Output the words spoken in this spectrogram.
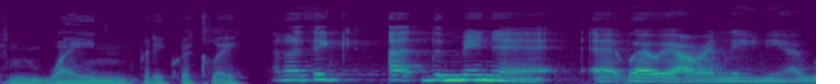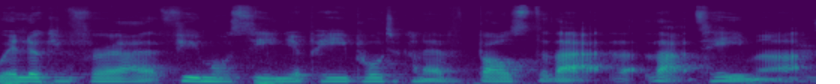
can wane pretty quickly. And I think at the minute uh, where we are in Lunio, we're looking for a few more senior people to kind of bolster that that, that team up.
